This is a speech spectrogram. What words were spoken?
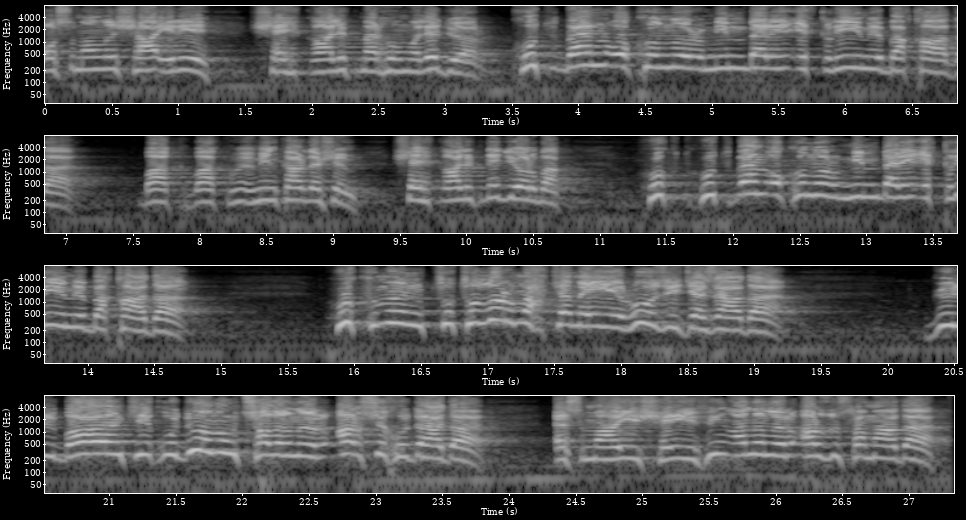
Osmanlı şairi Şeyh Galip merhum öyle diyor. Hutben okunur minberi iklimi bakada. Bak bak mümin kardeşim. Şeyh Galip ne diyor bak. Hut, hutben okunur minberi iklimi bakada. Hükmün tutulur mahkemeyi ruzi cezada. Gülban ki kudumun çalınır arşı hudada. Esma-i şerifin anılır arzu semada.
